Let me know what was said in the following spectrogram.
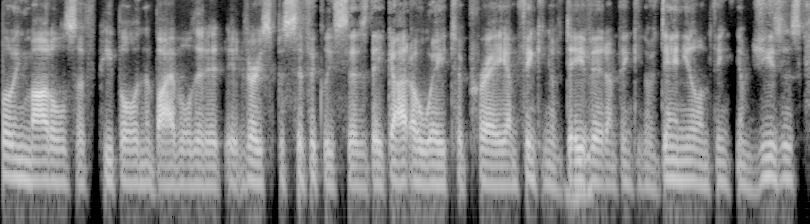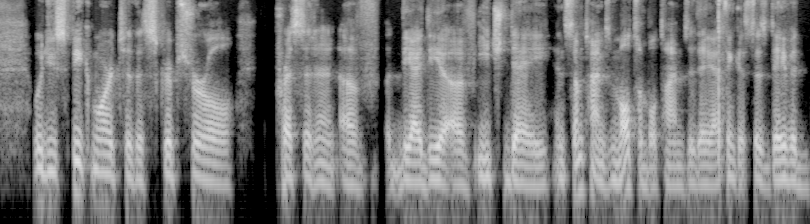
following models of people in the Bible that it, it very specifically says they got a way to pray. I'm thinking of mm-hmm. David, I'm thinking of Daniel, I'm thinking of Jesus. Would you speak more to the scriptural precedent of the idea of each day and sometimes multiple times a day? I think it says David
